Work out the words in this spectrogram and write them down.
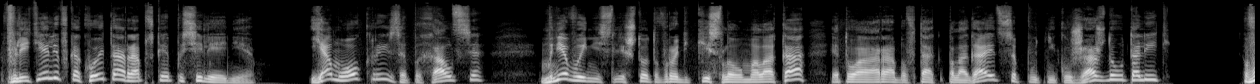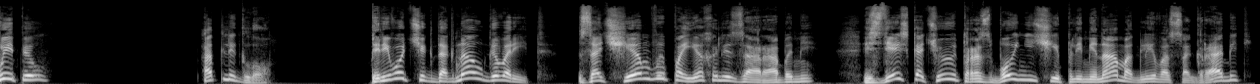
влетели в какое-то арабское поселение. Я мокрый, запыхался. Мне вынесли что-то вроде кислого молока, это у арабов так полагается, путнику жажду утолить. Выпил. Отлегло. Переводчик догнал, говорит, «Зачем вы поехали за арабами? Здесь кочуют разбойничьи племена, могли вас ограбить».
